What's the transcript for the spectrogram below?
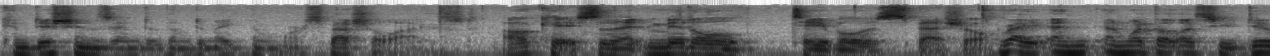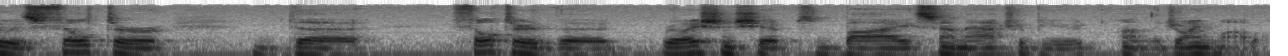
conditions into them to make them more specialized Okay, so that middle table is special. right and and what that lets you do is filter the filter the relationships by some attribute on the join model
